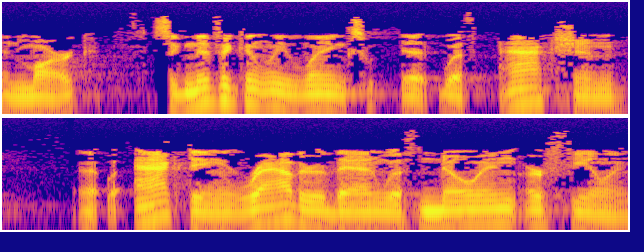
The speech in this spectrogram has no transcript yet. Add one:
in Mark significantly links it with action, acting rather than with knowing or feeling.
